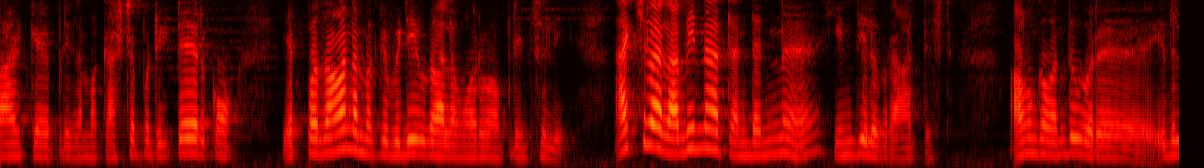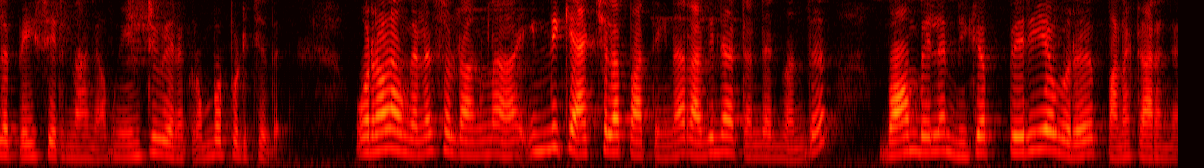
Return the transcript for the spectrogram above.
வாழ்க்கை இப்படி நம்ம கஷ்டப்பட்டுக்கிட்டே இருக்கோம். எப்போ தான் நமக்கு விடிவு காலம் வரும் அப்படின்னு சொல்லி. ஆக்சுவலாக ரவீனா டண்டன்னு ஹிந்தியில் ஒரு ஆர்டிஸ்ட் அவங்க வந்து ஒரு இதில் பேசியிருந்தாங்க. அவங்க இன்டர்வியூ எனக்கு ரொம்ப பிடிச்சது. ஒரு நாள் அவங்க என்ன சொல்கிறாங்கன்னா இன்றைக்கி ஆக்சுவலாக பார்த்தீங்கன்னா ரவீனா டண்டன் வந்து பாம்பேயில் மிகப்பெரிய ஒரு பணக்காரங்க.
